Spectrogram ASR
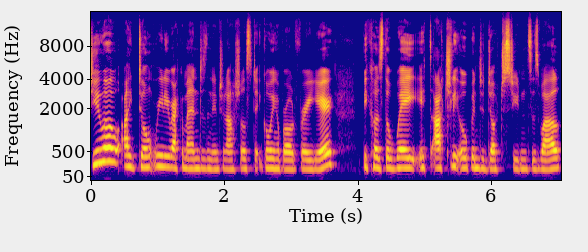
DUWO, I don't really recommend as an international st- going abroad for a year because the way it's actually open to Dutch students as well.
